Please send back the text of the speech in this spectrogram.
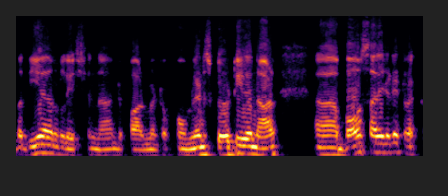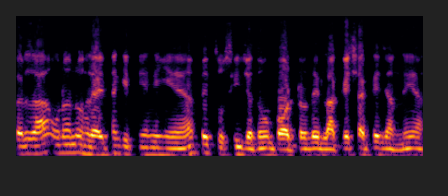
ਵਧੀਆ ਰਿਲੇਸ਼ਨ ਆ ਡਿਪਾਰਟਮੈਂਟ ਆਫ ਹੋਮਲੈਂਡ ਸਿਕਿਉਰਿਟੀ ਦੇ ਨਾਲ। ਬਹੁਤ ਸਾਰੇ ਜਿਹੜੇ ਟਰੱਕਰਸ ਆ, ਉਹਨਾਂ ਨੂੰ ਹਦਾਇਤਾਂ ਕੀਤੀਆਂ ਗਈਆਂ ਆ ਵੀ ਤੁਸੀਂ ਜਦੋਂ ਬਾਰਡਰ ਦੇ ਲਾਗੇ ਛਾਗੇ ਜਾਂਦੇ ਆ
